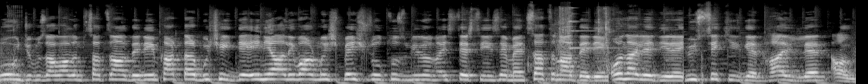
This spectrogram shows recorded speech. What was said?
bu oyuncumuzu alalım satın al dediğim kartlar bu şekilde en iyi hali varmış. 530 milyona isterseniz hemen satın al dediğim onayla direkt 108 gen haliyle aldı.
